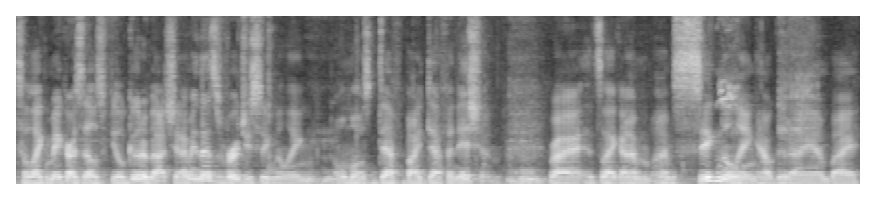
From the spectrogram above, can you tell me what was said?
to like make ourselves feel good about shit. I mean, that's virtue signaling Mm-hmm. almost def by definition, right? It's like I'm I'm signaling how good I am by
